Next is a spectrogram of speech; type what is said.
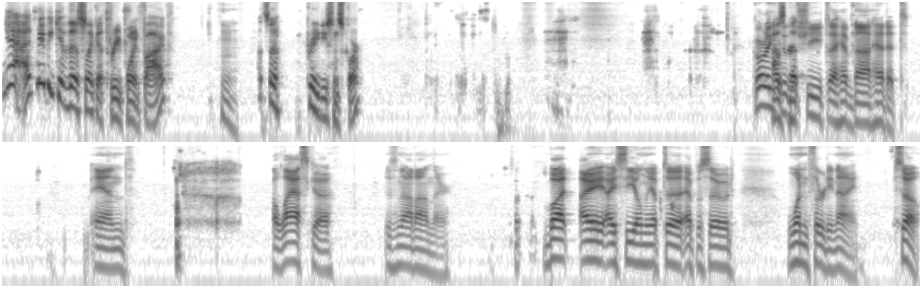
yeah, I'd maybe give this like a three point five. Hmm. That's a pretty decent score. According How's to the sheet, I have not had it. And Alaska is not on there. But I, I see only up to episode 139. So,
